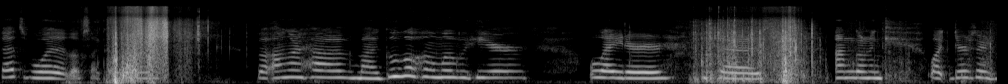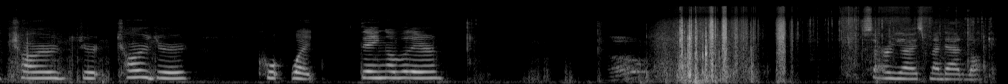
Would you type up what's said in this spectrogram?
That's what it looks like. But I'm gonna have my Google Home over here later because I'm gonna like there's a charger charger like thing over there. Oh. Sorry guys, my dad walking.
